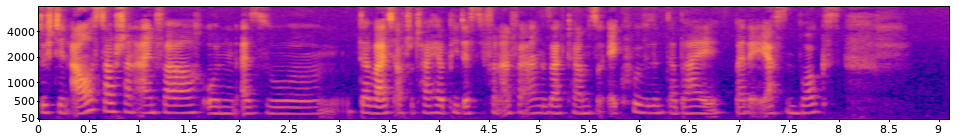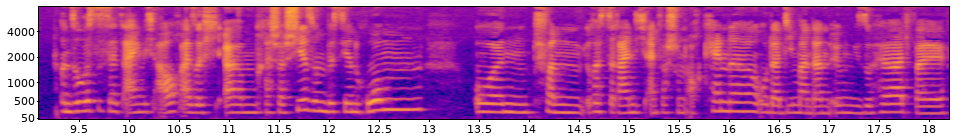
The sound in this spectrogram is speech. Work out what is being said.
durch den Austausch dann einfach und also da war ich auch total happy, dass die von Anfang an gesagt haben, so ey cool, wir sind dabei bei der ersten Box. Und so ist es jetzt eigentlich auch. Also ich ähm, recherchiere so ein bisschen rum und von Röstereien, die ich einfach schon auch kenne oder die man dann irgendwie so hört, weil,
